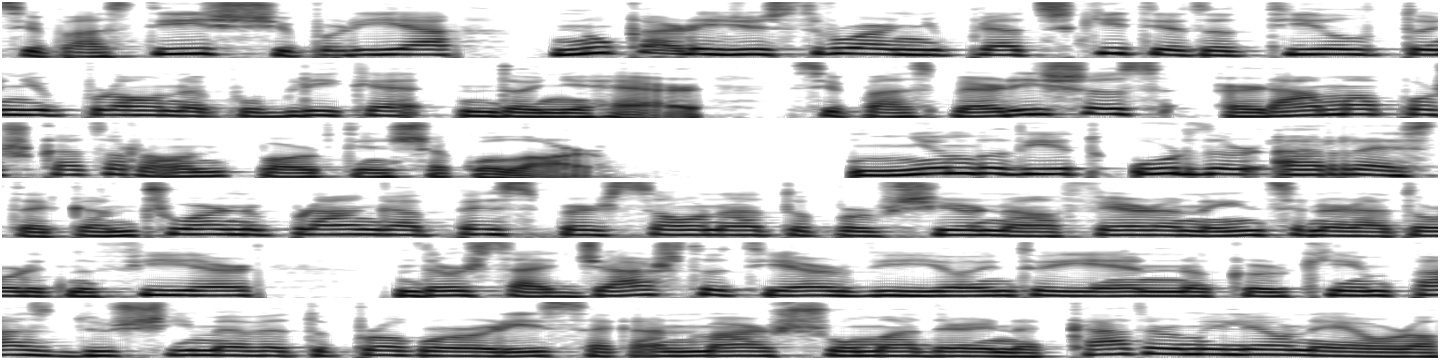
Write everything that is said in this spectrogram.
Sipas tij, Shqipëria nuk ka regjistruar një plaçkitje të tillë të një prone publike ndonjëherë. Sipas Berishës, Rama po shkatërron portin shekullor. Njëmbëdhjetë urdhër arreste kanë çuar në pranga pesë persona të përfshirë në aferën e inceneratorit në Fier, ndërsa gjashtë të tjerë vijojnë të jenë në kërkim pas dyshimeve të prokurorisë se kanë marrë shuma deri në 4 milionë euro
